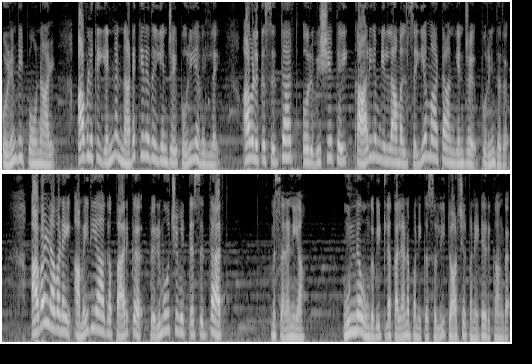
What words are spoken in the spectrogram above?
குழம்பி போனாள். அவளுக்கு என்ன நடக்கிறது என்றே புரியவில்லை. அவளுக்கு சித்தார்த் ஒரு விஷயத்தை காரியம் இல்லாமல் செய்ய மாட்டான் என்று புரிந்தது. அவள் அவனை அமைதியாக பார்க்க பெருமூச்சு விட்ட சித்தார்த் மிஸ் அனன்யா உன்னை உங்க வீட்டுல கல்யாணம் பண்ணிக்க சொல்லி டார்ச்சர் பண்ணிட்டு இருக்காங்க.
